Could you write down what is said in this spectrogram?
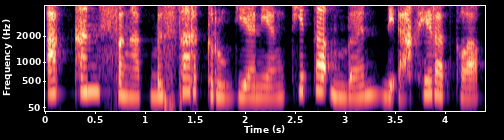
akan sangat besar kerugian yang kita emban di akhirat kelak.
